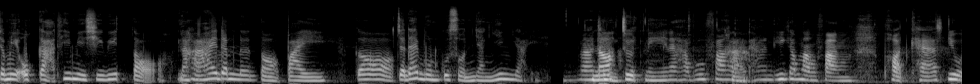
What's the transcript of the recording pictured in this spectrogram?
จะมีโอกาสที่มีชีวิตต่อนะคะค่ะให้ดำเนินต่อไป ก็จะได้บุญกุศลอย่างยิ่งใหญ่มาเนถึอะงจุดนี้นะคะ ผู้ฟังหค่ะลายท่านที่กำลังฟังพอดแคสต์อยู่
